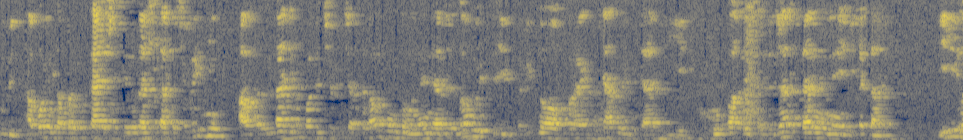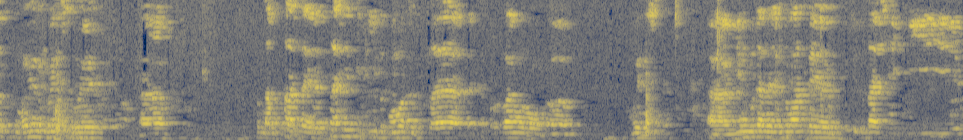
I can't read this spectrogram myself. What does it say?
будуть, або він там припускає, що ці задачі так очевидні, а в результаті виходить, що під девелопменту вони не реалізовуються і відповідно проєкт затягується і не вкладається бюджет, терміни і так далі. І от ми вирішили е, написати сервіс, який допоможе це, цю проблему е, вирішити. Е, він буде аналізувати всі задачі, які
